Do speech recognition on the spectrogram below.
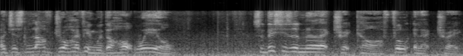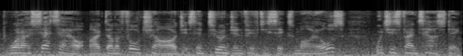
I just love driving with a hot wheel so this is an electric car, full electric. When I set out, I'd done a full charge. It said 256 miles, which is fantastic.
